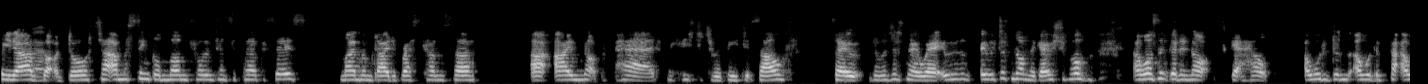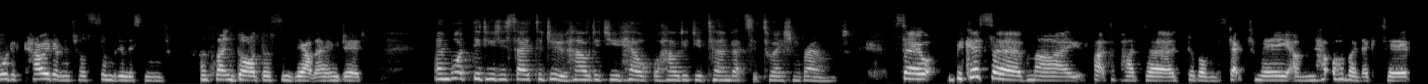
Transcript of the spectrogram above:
But, you know, I've yeah. got a daughter. I'm a single mum for all intents and purposes. My mum died of breast cancer. Uh, I'm not prepared for history to repeat itself. So there was just no way. It was it was just non-negotiable. I wasn't going to not get help. I would have done. I would have. I would have carried on until somebody listened. And thank God there's somebody out there who did. And what did you decide to do? How did you help, or how did you turn that situation around? So, because of my fact I've had a double mastectomy, I'm hormone negative.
